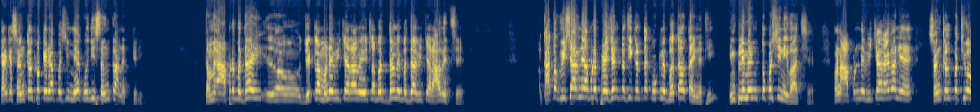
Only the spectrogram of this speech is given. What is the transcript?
કારણ કે સંકલ્પ કર્યા પછી મેં કોઈ દી શંકા નથી કરી. તમે, આપણે બધા જેટલા મને વિચાર આવે, એટલા બધાને બધા વિચાર આવે જ છે. કાં તો વિચારને આપણે પ્રેઝન્ટ નથી કરતા, કોકને બતાવતાય નથી. ઇમ્પ્લિમેન્ટ તો પછીની વાત છે. પણ આપણને વિચાર આવ્યા ને, સંકલ્પ થયો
